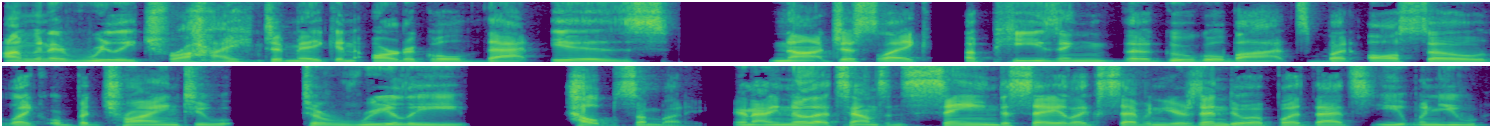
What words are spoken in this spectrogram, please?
I'm going to really try to make an article that is not just like appeasing the Google bots, but also like, or, but trying to to really help somebody. And I know that sounds insane to say like seven years into it, but that's you when you.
